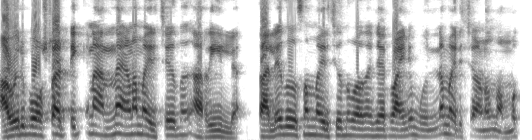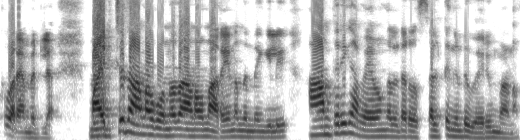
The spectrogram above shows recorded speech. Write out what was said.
ആ ഒരു പോസ്റ്റ് അട്ടിക്കണ അന്നാണ് മരിച്ചതെന്ന് അറിയില്ല. തലേ ദിവസം മരിച്ചതെന്ന് പറഞ്ഞാൽ ചിലപ്പോൾ അതിന് മുന്നേ മരിച്ചാണോ നമുക്ക് പറയാൻ പറ്റില്ല. മരിച്ചതാണോ കൊന്നതാണോ എന്ന് അറിയണമെന്നുണ്ടെങ്കിൽ ആന്തരിക അവയവങ്ങളുടെ റിസൾട്ട് ഇങ്ങോട്ട് വരും വേണം.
